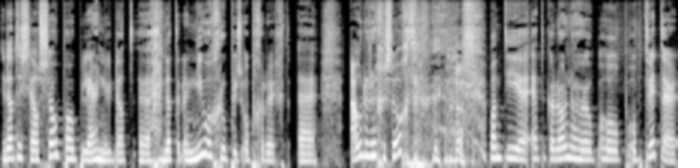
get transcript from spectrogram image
Dat is zelfs zo populair nu dat, uh, dat er een nieuwe groep is opgericht. Uh, ouderen gezocht. Want die uh, coronahulp op Twitter,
